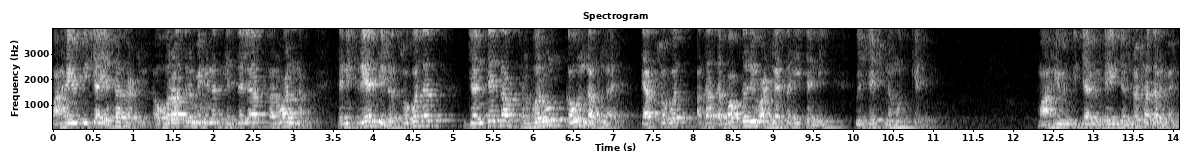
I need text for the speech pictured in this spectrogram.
महायुतीच्या यशासाठी अहोरात्र मेहनत घेतलेल्या सर्वांना त्यांनी श्रेय दिलं. सोबतच जनतेचा भरभरून कौल लाभलाय त्याचसोबत आता जबाबदारी वाढल्याचंही त्यांनी विशेष नमूद केलं. महायुतीच्या विजयी जल्लोषादरम्यान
